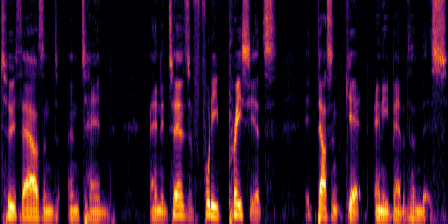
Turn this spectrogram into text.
2010. And in terms of footy prescience, it doesn't get any better than this.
